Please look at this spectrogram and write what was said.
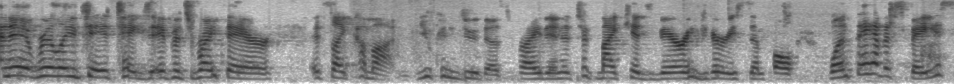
And it really it takes, if it's right there, it's like, come on, you can do this, right? And it took my kids very, very simple. Once they have a space,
